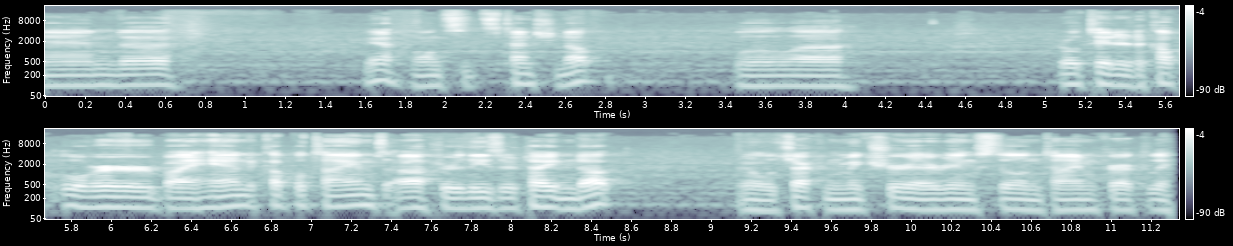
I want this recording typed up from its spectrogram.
And uh, yeah, once it's tensioned up, we'll uh, rotate it a couple over by hand a couple times after these are tightened up and we'll check and make sure everything's still in time correctly.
